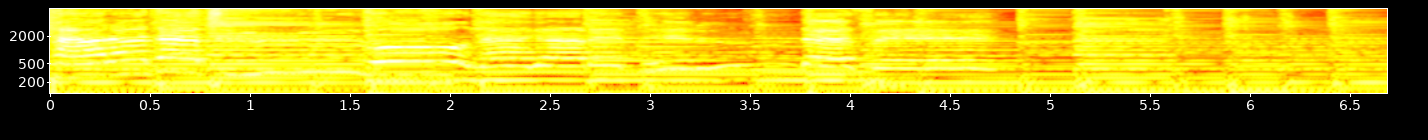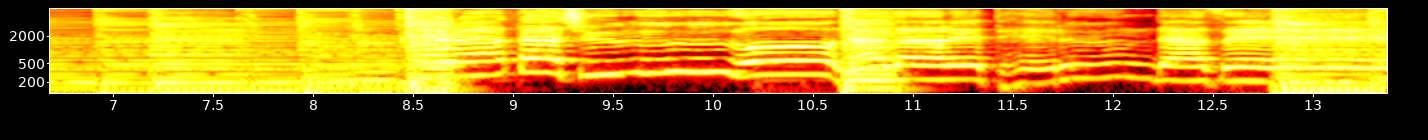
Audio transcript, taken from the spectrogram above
体中を流れてるんだぜ。体中を流れてるんだぜ。だぜ。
